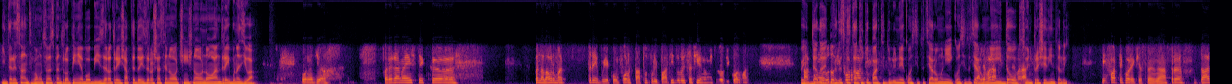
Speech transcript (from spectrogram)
Interesant, vă mulțumesc pentru opinie, Bobby. 0372069599. Andrei, bună ziua! Bună ziua! Părerea mea este că Până la urmă, trebuie, conform statutului partidului, să fie numit Ludovic Orban. Păi Acum, da, da, Ludovic vedeți că Orban... statutul partidului nu e Constituția României. Constituția adevărat, României dă adevărat. opțiuni președintelui. E foarte corect ce spune noastră, dar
